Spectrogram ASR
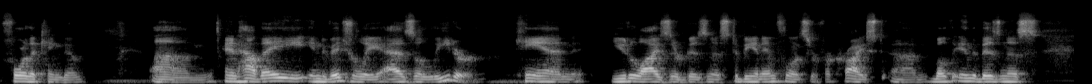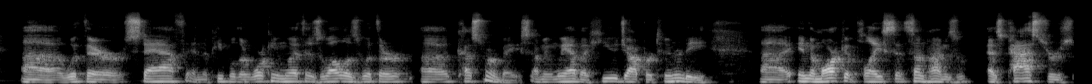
for the kingdom um, and how they individually, as a leader, can utilize their business to be an influencer for Christ, um, both in the business, uh, with their staff and the people they're working with, as well as with their uh, customer base. I mean, we have a huge opportunity uh, in the marketplace that sometimes, as pastors,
